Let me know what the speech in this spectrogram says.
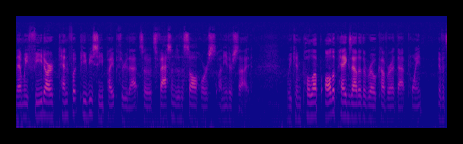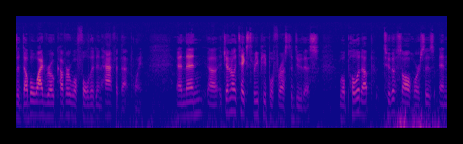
Then we feed our 10 foot PVC pipe through that, so it's fastened to the sawhorse on either side. We can pull up all the pegs out of the row cover at that point if it's a double wide row cover, we'll fold it in half at that point. And then uh, it generally takes three people for us to do this. We'll pull it up to the sawhorses and,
